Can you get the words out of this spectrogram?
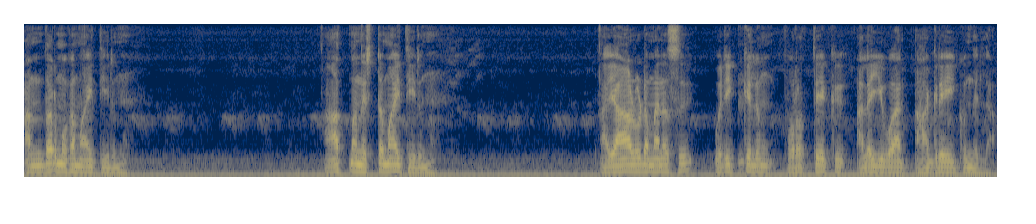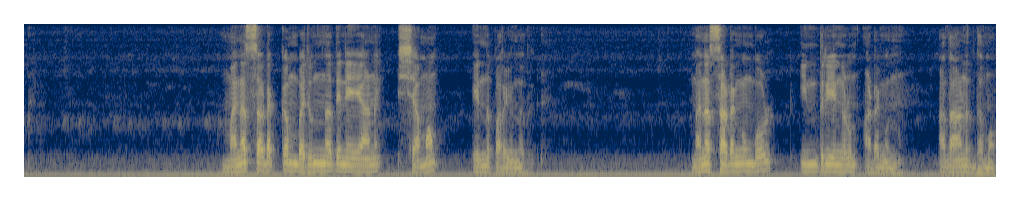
അന്തർമുഖമായി തീരുന്നു ആത്മനിഷ്ഠമായി തീരുന്നു അയാളുടെ മനസ്സ് ഒരിക്കലും പുറത്തേക്ക് അലയുവാൻ ആഗ്രഹിക്കുന്നില്ല. മനസ്സടക്കം വരുന്നതിനെയാണ് ശമം എന്ന് പറയുന്നത്. മനസ്സടങ്ങുമ്പോൾ ഇന്ദ്രിയങ്ങളും അടങ്ങുന്നു. അതാണ് ദമം.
